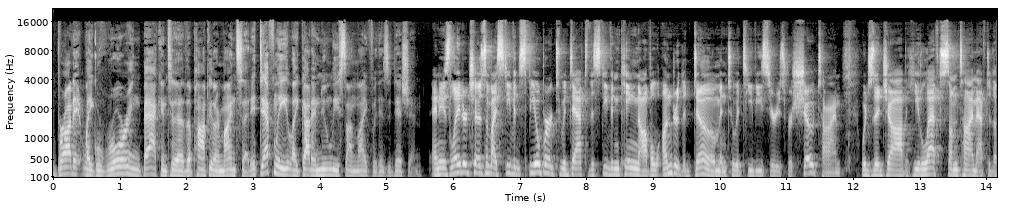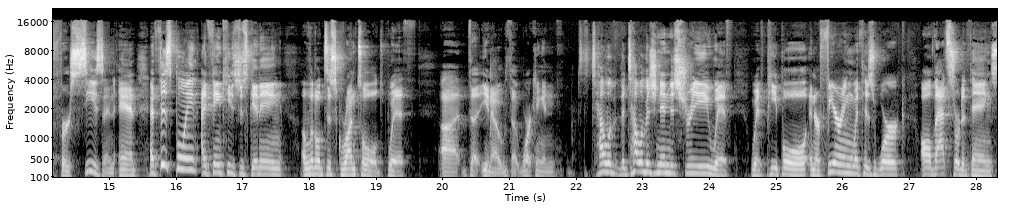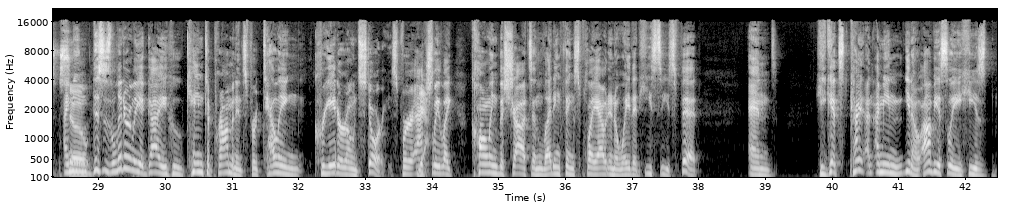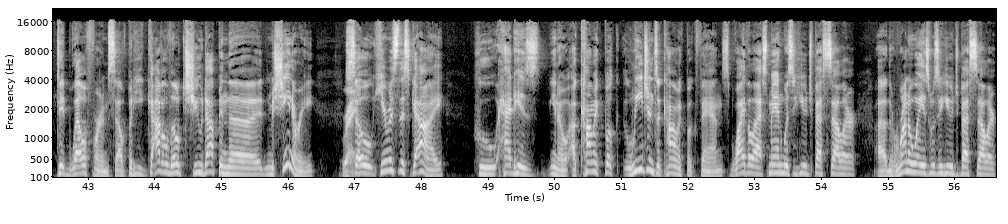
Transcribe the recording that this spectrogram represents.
brought it like roaring back into the popular mindset. It definitely like got a new lease on life with his addition. and he's later chosen by Steven Spielberg to adapt the Stephen King novel Under the Dome into a TV series for Showtime, which is a job he left sometime after the first season. And at this point, I think he's just getting a little disgruntled with uh, the you know the working in tele- the television industry with with people interfering with his work, all that sort of things. So I mean, this is literally a guy who came to prominence for telling creator-owned stories, for actually like calling the shots and letting things play out in a way that he sees fit. And he gets kind I mean, you know, obviously he's did well for himself, but he got a little chewed up in the machinery. Right. So here is this guy who had his, you know, a comic book, legions of comic book fans. Y: The Last Man was a huge bestseller. Uh, the Runaways was a huge bestseller.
